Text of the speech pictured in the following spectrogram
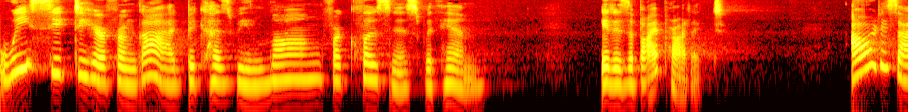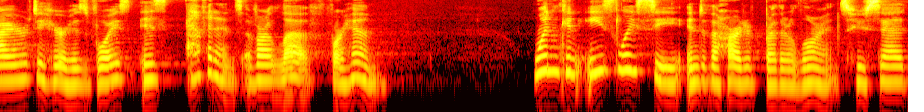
we seek to hear from God because we long for closeness with Him. It is a byproduct. Our desire to hear His voice is evidence of our love for Him. One can easily see into the heart of Brother Lawrence, who said,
